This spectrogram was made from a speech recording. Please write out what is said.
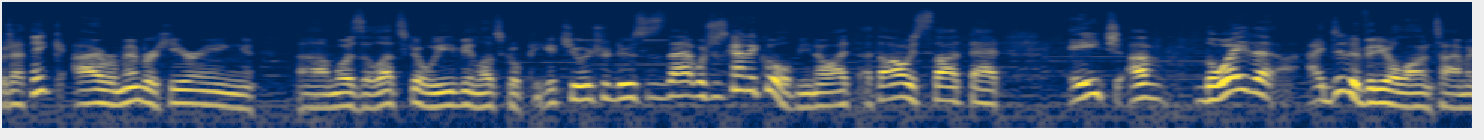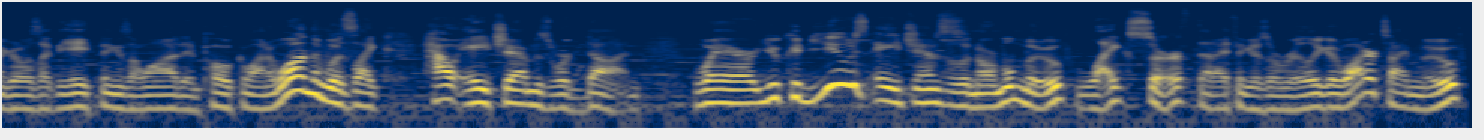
which I think I remember hearing, um, was it Let's Go Eevee and Let's Go Pikachu introduces that, which is kind of cool. You know, I, I always thought that H of the way that I did a video a long time ago was like the eight things I wanted in Pokemon, and one of them was like how HMs were done where you could use HMs as a normal move, like Surf, that I think is a really good water type move,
